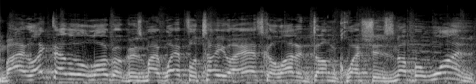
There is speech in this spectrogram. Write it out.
I like that little logo because my wife will tell you I ask a lot of dumb questions. Number one,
